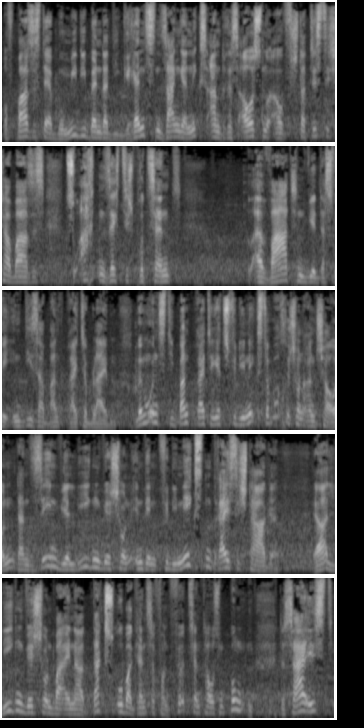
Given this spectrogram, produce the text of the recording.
auf Basis der Bumidi-Bänder, die Grenzen sagen ja nichts anderes aus, nur auf statistischer Basis zu 68 Prozent erwarten wir, dass wir in dieser Bandbreite bleiben. Und wenn wir uns die Bandbreite jetzt für die nächste Woche schon anschauen, dann sehen wir, liegen wir schon in den, für die nächsten 30 Tage, ja, liegen wir schon bei einer DAX-Obergrenze von 14.000 Punkten. Das heißt,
